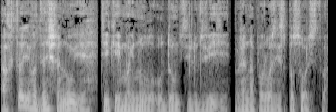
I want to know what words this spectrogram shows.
А хто його десь шанує, тільки й майнуло у думці Людвіги вже на порозі з посольства.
